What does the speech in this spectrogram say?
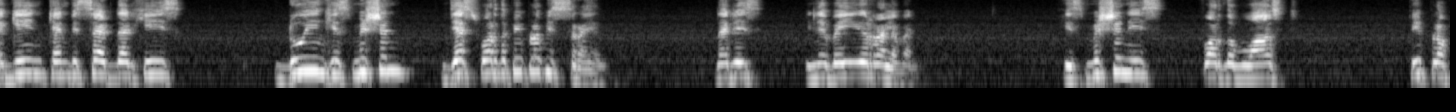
again can be said that he is doing his mission just for the people of Israel. That is in a way irrelevant. His mission is for the vast people of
